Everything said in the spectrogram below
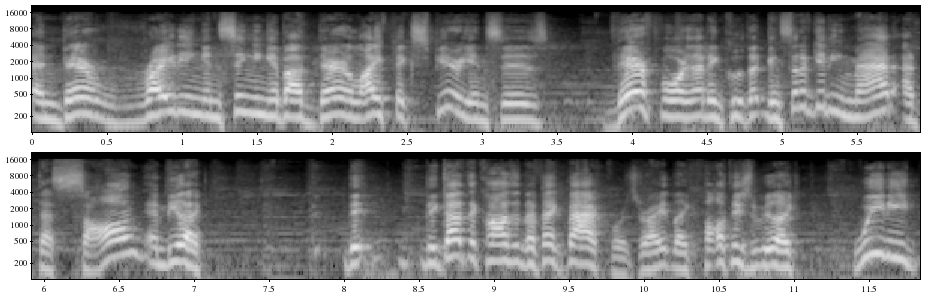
And they're writing and singing about their life experiences. Therefore, that includes, like, instead of getting mad at the song and be like, they, they got the cause and effect backwards, right? Like, politicians would be like, we need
